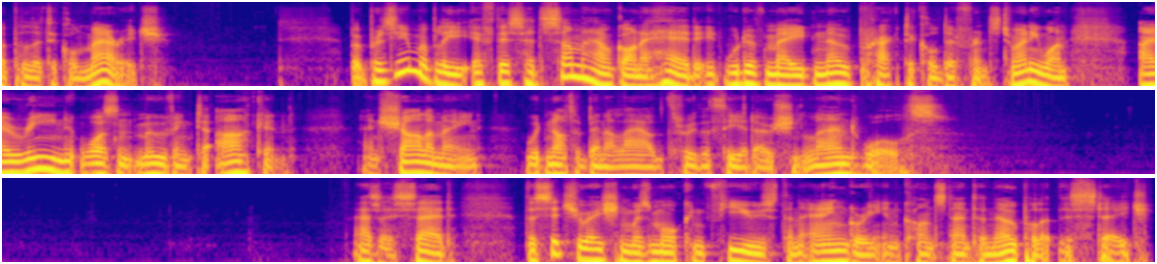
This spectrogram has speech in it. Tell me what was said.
a political marriage. But presumably, if this had somehow gone ahead, it would have made no practical difference to anyone. Irene wasn't moving to Aachen, and Charlemagne would not have been allowed through the Theodosian land walls. As I said, the situation was more confused than angry in Constantinople at this stage.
